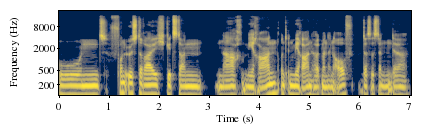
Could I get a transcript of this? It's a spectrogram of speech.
und von Österreich geht es dann nach Meran und in Meran hört man dann auf. Das ist dann der,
